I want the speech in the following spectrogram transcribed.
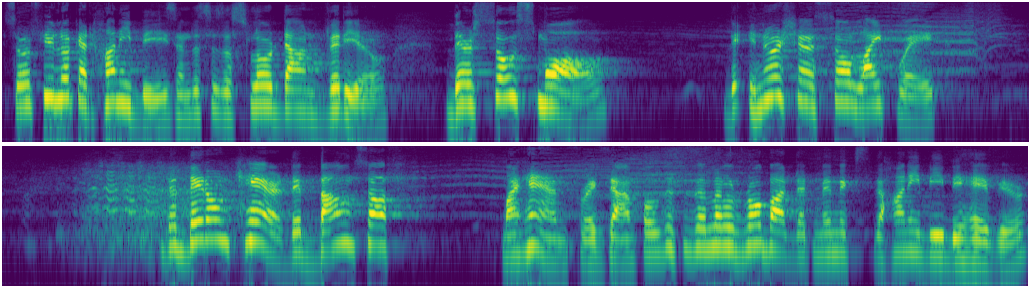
So if you look at honeybees, and this is a slowed down video, they're so small, the inertia is so lightweight that they don't care. They bounce off my hand, for example, this is a little robot that mimics the honeybee behavior.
